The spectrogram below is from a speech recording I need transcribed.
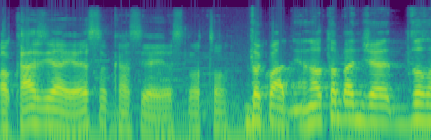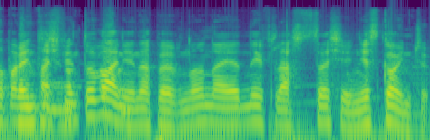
Okazja jest, okazja jest, no to. Dokładnie, no to będzie do zapamiętania. Będzie świętowanie na pewno, na jednej flaszce się nie skończy.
